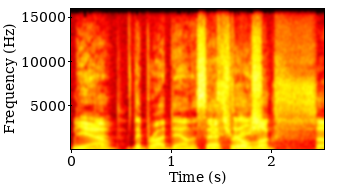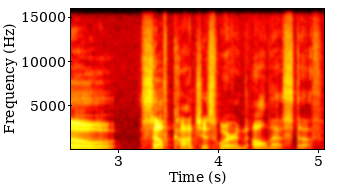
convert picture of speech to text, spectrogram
Yeah, Bit. they brought down the saturation. He still looks so self-conscious wearing all that stuff.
